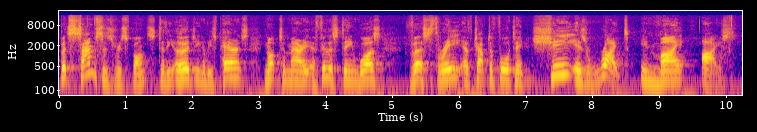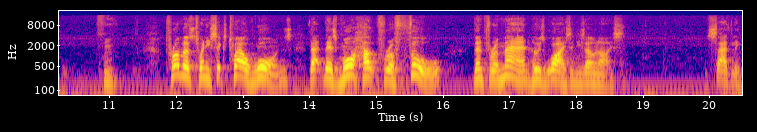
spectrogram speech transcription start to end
But Samson's response to the urging of his parents not to marry a Philistine was verse 3 of chapter 14 She is right in my eyes. Hmm. Proverbs 26:12 warns that there's more hope for a fool than for a man who is wise in his own eyes. Sadly,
